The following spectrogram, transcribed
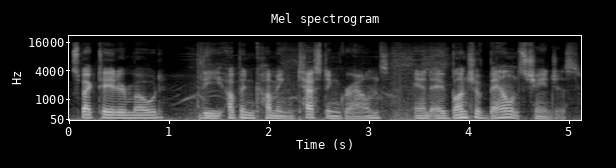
spectator mode, the up-and-coming testing grounds, and a bunch of balance changes.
